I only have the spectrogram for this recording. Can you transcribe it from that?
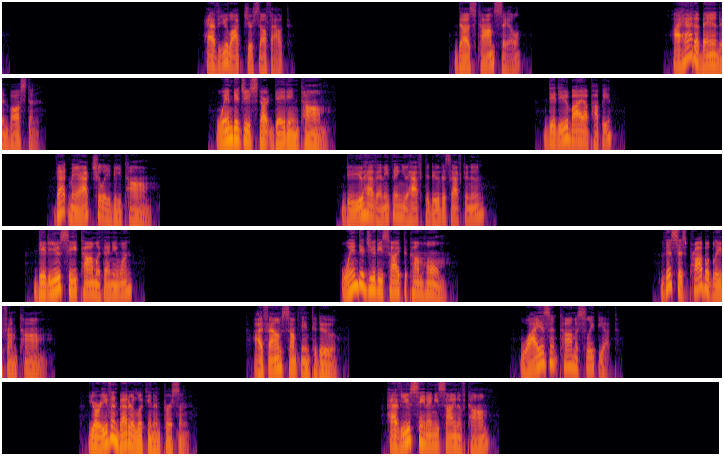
Have you locked yourself out? Does Tom sail? I had a band in Boston. When did you start dating Tom? Did you buy a puppy? That may actually be Tom. Do you have anything you have to do this afternoon? Did you see Tom with anyone? When did you decide to come home? This is probably from Tom. I found something to do. Why isn't Tom asleep yet? You're even better looking in person. Have you seen any sign of Tom?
